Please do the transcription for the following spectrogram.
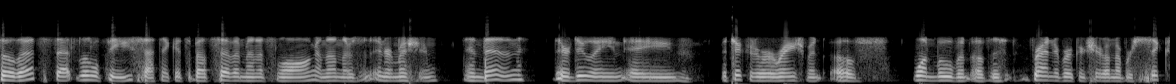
So that's that little piece. I think it's about seven minutes long, and then there's an intermission. And then they're doing a particular arrangement of one movement of the Brandenburg Concerto number six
